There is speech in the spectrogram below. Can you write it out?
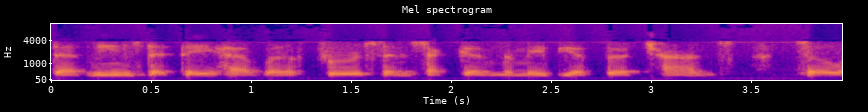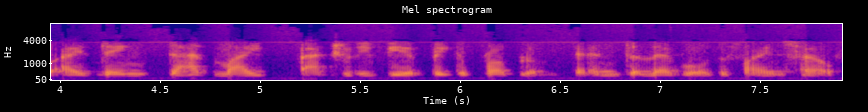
that means that they have a first and second and maybe a third chance. So I think that might actually be a bigger problem than the level of the fine itself.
